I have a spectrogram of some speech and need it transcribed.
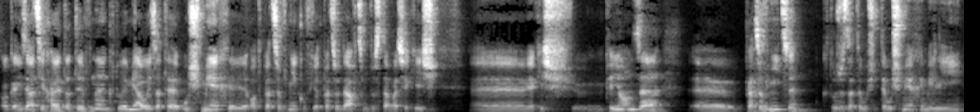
Organizacje charytatywne, które miały za te uśmiechy od pracowników i od pracodawców dostawać jakieś E, jakieś pieniądze. E, pracownicy, którzy za te, te uśmiechy mieli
